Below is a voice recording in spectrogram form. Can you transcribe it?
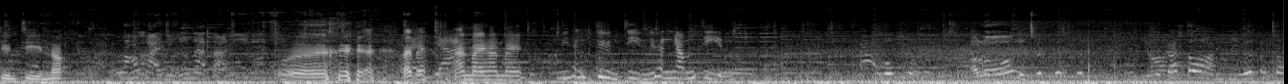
จีนจีนเนาะแล้วเขาขายดีแล้วหน้าตาดีเออไปไปหันไปหันไปมีทั้งจีนจีนมีทั้งย้ำจีน เอาลง ตัดต่อดีๆแล้วตัดต่อ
